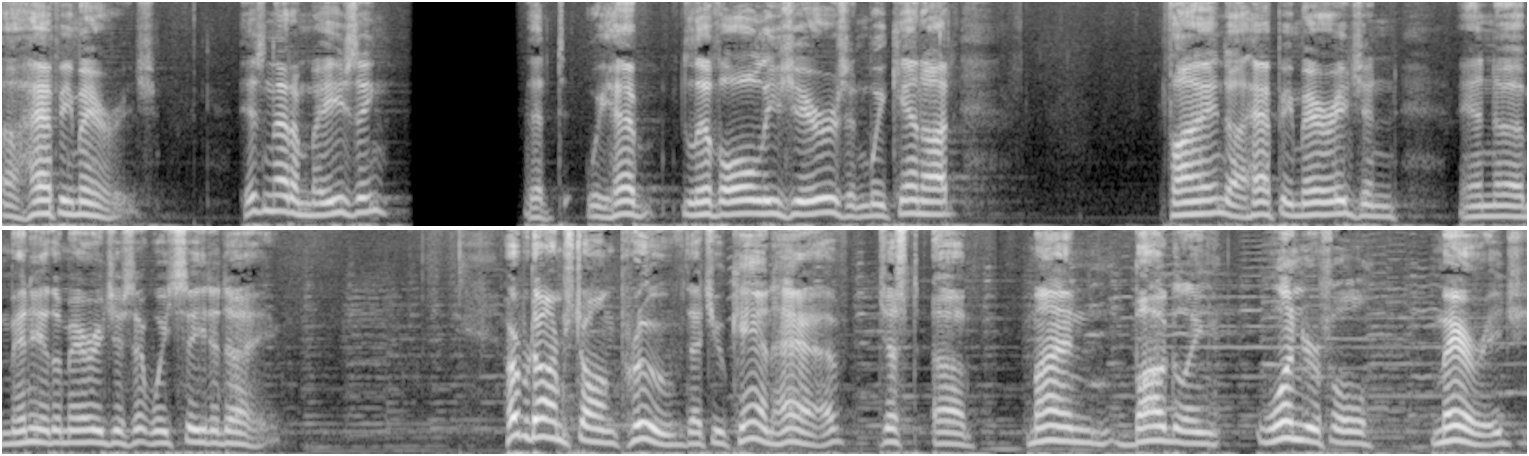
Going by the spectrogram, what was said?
a happy marriage. Isn't that amazing? That we have lived all these years and we cannot find a happy marriage in, in uh, many of the marriages that we see today. Herbert Armstrong proved that you can have just a mind boggling, wonderful marriage,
